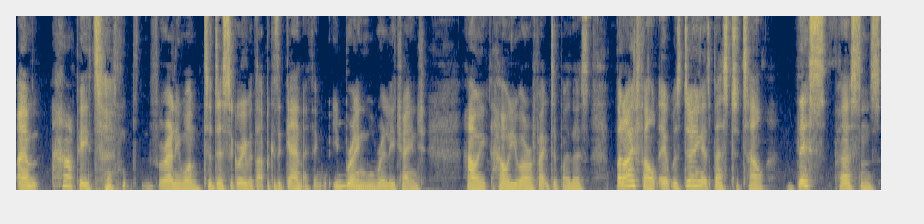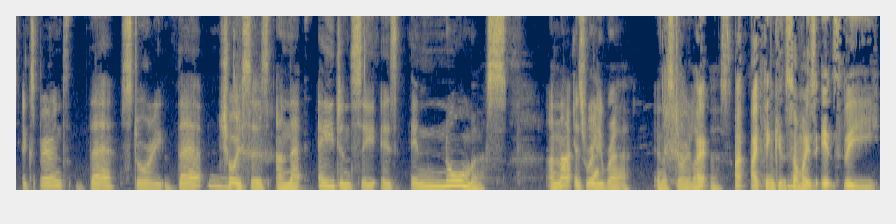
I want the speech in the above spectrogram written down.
I am happy to for anyone to disagree with that because again, I think what you bring will hmm. really change how how you are affected by this. But I felt it was doing its best to tell this person's experience, their story, their hmm. choices, and their agency is enormous, and that is really rare in a story like this. I, I think in some ways it's the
